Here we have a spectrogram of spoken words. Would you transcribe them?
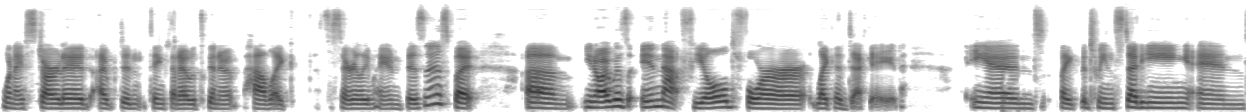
when I started I didn't think that I was going to have like necessarily my own business but um you know I was in that field for like a decade and like between studying and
